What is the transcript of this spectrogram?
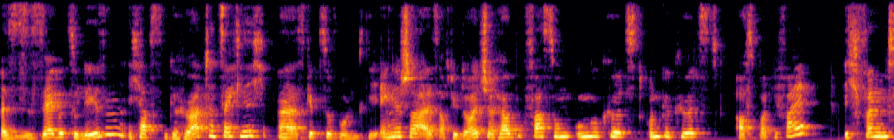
Also es ist sehr gut zu lesen. Ich habe es gehört tatsächlich. Äh, Es gibt sowohl die englische als auch die deutsche Hörbuchfassung ungekürzt und gekürzt auf Spotify. Ich finde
